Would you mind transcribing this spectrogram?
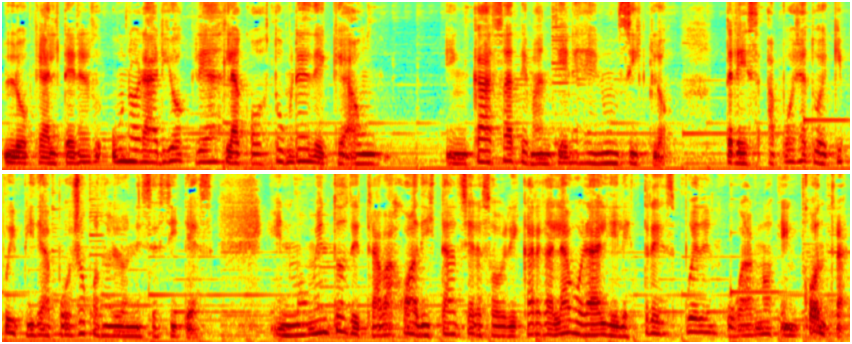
lo que al tener un horario creas la costumbre de que aún en casa te mantienes en un ciclo. 3. Apoya a tu equipo y pide apoyo cuando lo necesites. En momentos de trabajo a distancia, la sobrecarga laboral y el estrés pueden jugarnos en contra,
